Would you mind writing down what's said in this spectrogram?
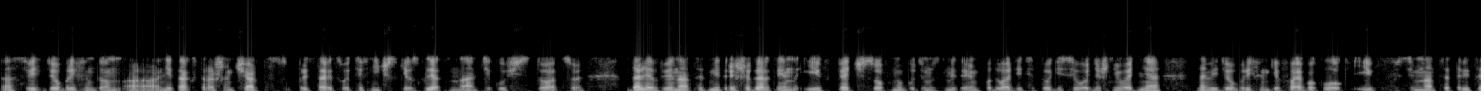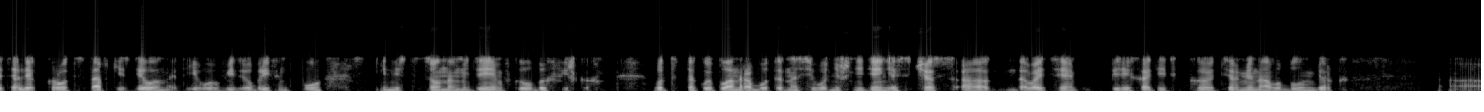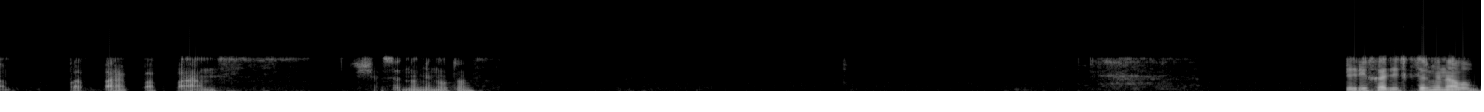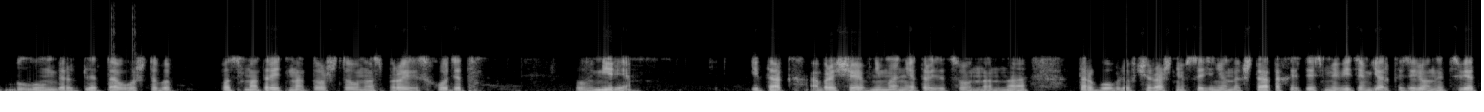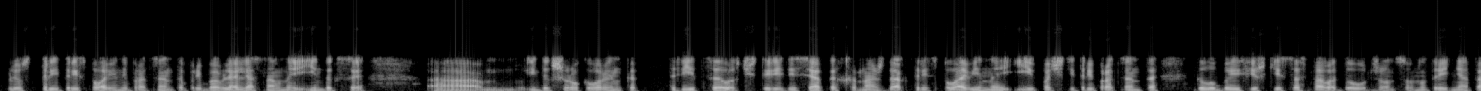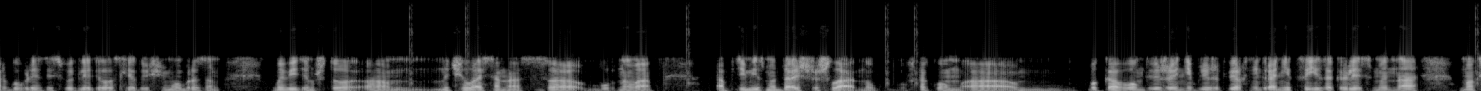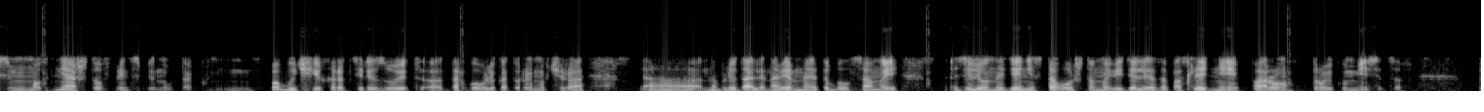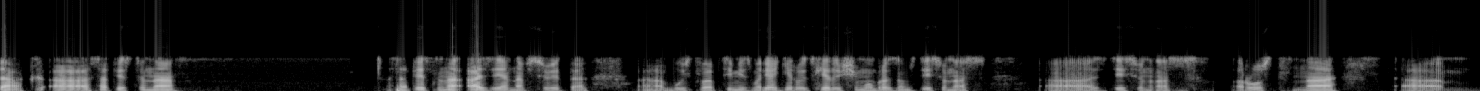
а, с видеобрифингом а, «Не так страшен чарт» представит свой технический взгляд на текущую ситуацию. Далее в 12 Дмитрий Шагардин, и в 5 часов мы будем с Дмитрием подводить итоги сегодняшнего дня на видеобрифинге 5 o'clock. И в 17.30 Олег Крот, ставки сделаны, это его видеобрифинг по инвестиционным идеям в голубых фишках. Вот такой план работы на сегодняшний день. А сейчас э, давайте переходить к терминалу Bloomberg. Э, Сейчас одну минуту. переходить к терминалу Bloomberg для того, чтобы посмотреть на то, что у нас происходит в мире. Итак, обращаю внимание традиционно на торговлю вчерашнюю в Соединенных Штатах. И здесь мы видим ярко-зеленый цвет, плюс 3-3,5% прибавляли основные индексы. А, индекс широкого рынка 3,4, NASDAQ 3,5 и почти 3% голубые фишки из состава Dow Jones. Внутри дня торговля здесь выглядела следующим образом. Мы видим, что э, началась она с э, бурного оптимизма, дальше шла ну, в таком э, боковом движении ближе к верхней границе, и закрылись мы на максимумах дня, что, в принципе, ну, так, побычьи характеризует э, торговлю, которую мы вчера а, наблюдали. Наверное, это был самый зеленый день из того, что мы видели за последние пару-тройку месяцев. Так, а, соответственно, соответственно, Азия на все это буйство оптимизма реагирует следующим образом. Здесь у нас, здесь у нас рост на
